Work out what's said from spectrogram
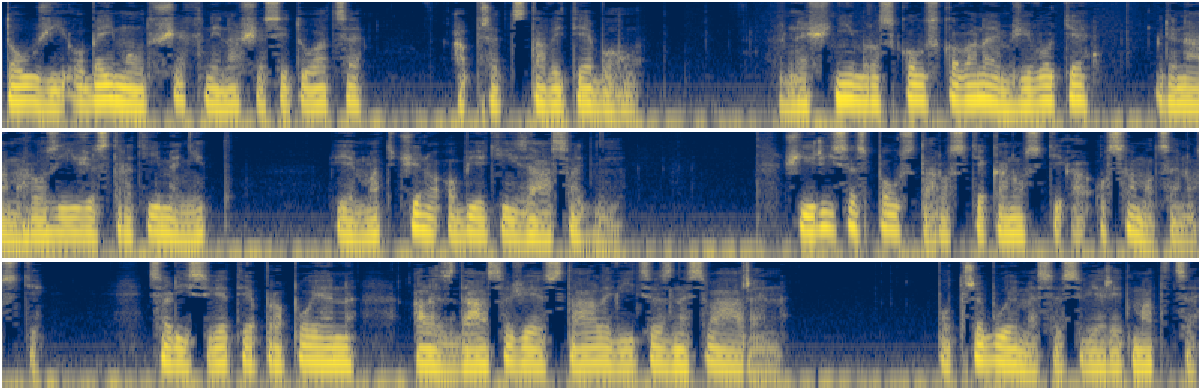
Touží obejmout všechny naše situace a představit je Bohu. V dnešním rozkouskovaném životě, kde nám hrozí, že ztratíme nit, je matčino obětí zásadní. Šíří se spousta roztěkanosti a osamocenosti. Celý svět je propojen, ale zdá se, že je stále více znesvářen. Potřebujeme se svěřit matce,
